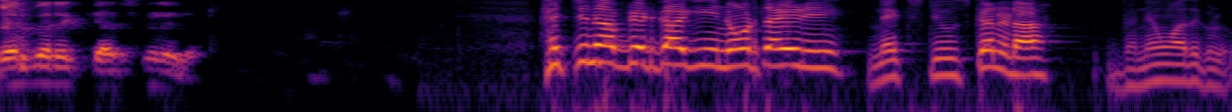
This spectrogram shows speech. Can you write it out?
ಬೇರೆ ಬೇರೆ ಕೆಲಸಗಳಿದೆ. ಹೆಚ್ಚಿನ ಅಪ್ಡೇಟ್ಗಾಗಿ ನೋಡ್ತಾ ಇರಿ. ನೆಕ್ಸ್ಟ್ ನ್ಯೂಸ್ ಕನ್ನಡ ಧನ್ಯವಾದಗಳು.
